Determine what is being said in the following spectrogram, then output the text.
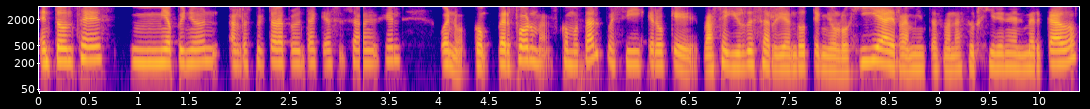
Entonces, mi opinión al respecto a la pregunta que haces, Ángel, bueno, con performance como tal, pues sí, creo que va a seguir desarrollando tecnología, herramientas van a surgir en el mercado,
